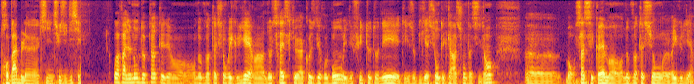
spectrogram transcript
probable qu'il y ait une suite judiciaire. Ouais, enfin, le nombre de plaintes est en, en augmentation régulière, hein, ne serait-ce qu'à cause des rebonds et des fuites de données et des obligations de déclaration d'incidents. Euh, bon, ça, c'est quand même en augmentation euh, régulière.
